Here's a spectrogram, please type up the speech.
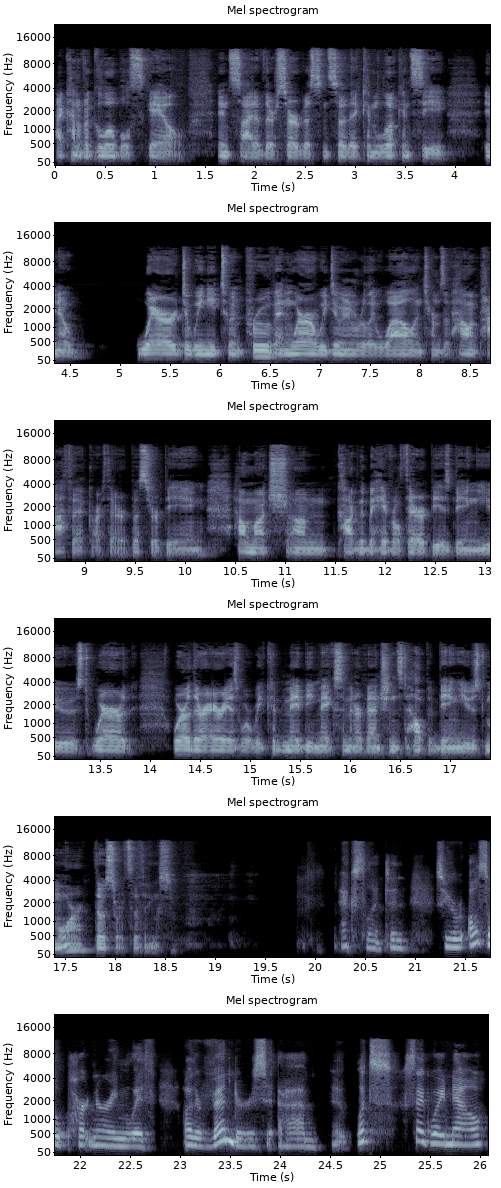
at kind of a global scale inside of their service. And so they can look and see, you know, where do we need to improve and where are we doing really well in terms of how empathic our therapists are being how much um, cognitive behavioral therapy is being used where where are there areas where we could maybe make some interventions to help it being used more those sorts of things Excellent. And so you're also partnering with other vendors. Um, let's segue now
